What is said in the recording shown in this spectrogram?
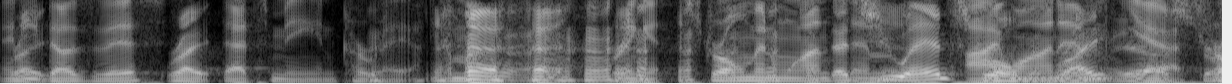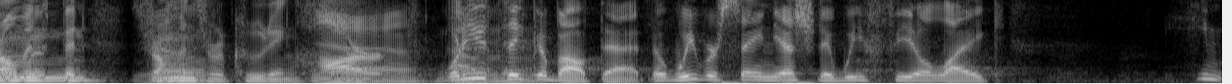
and he does this. Right. That's me and Correa. Come on, bring it. Stroman wants That's him. you and I Stroman, want him. right? Yeah, Yeah, Stroman's been Stroman, Stroman's yeah. recruiting hard. Yeah. What do you think about that? We were saying yesterday we feel like he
